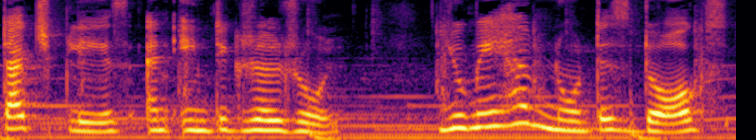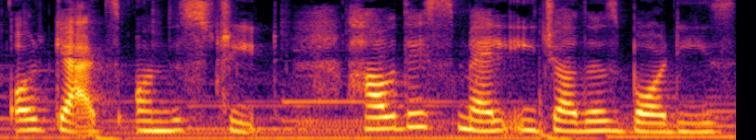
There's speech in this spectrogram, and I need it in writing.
touch plays an integral role. You may have noticed dogs or cats on the street, how they smell each other's bodies,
